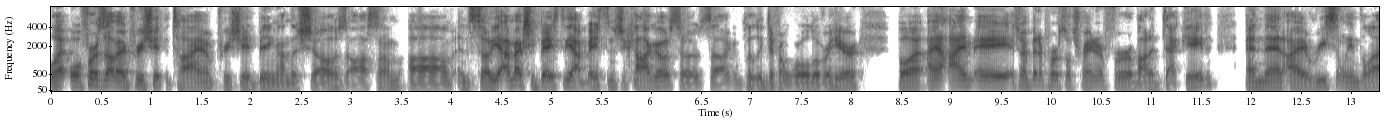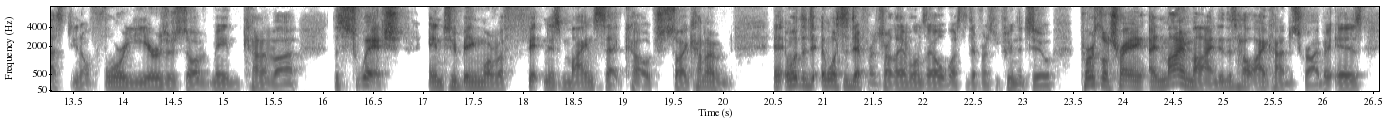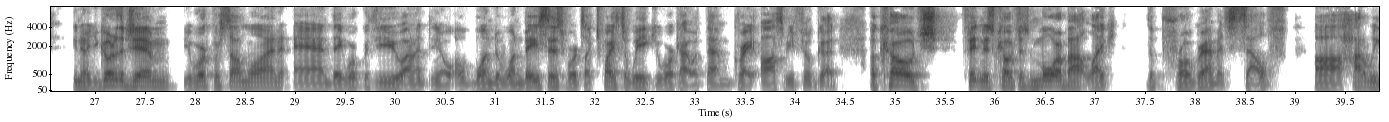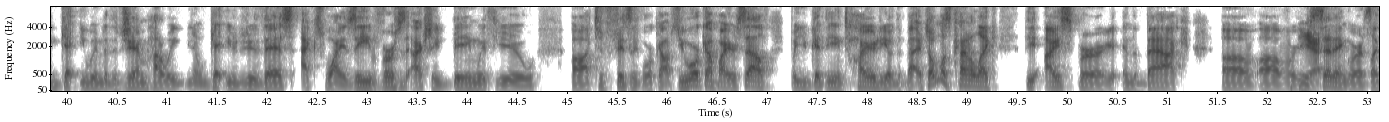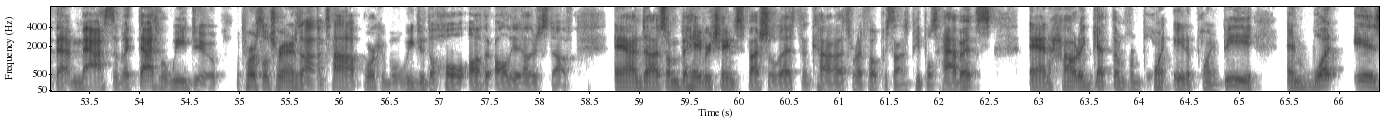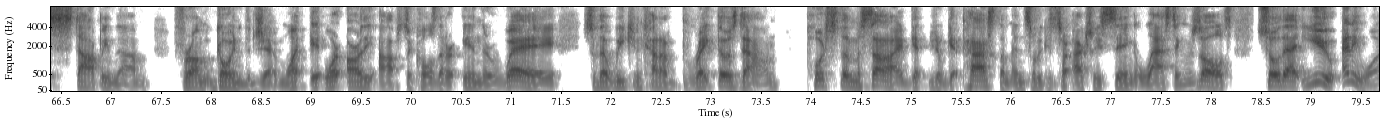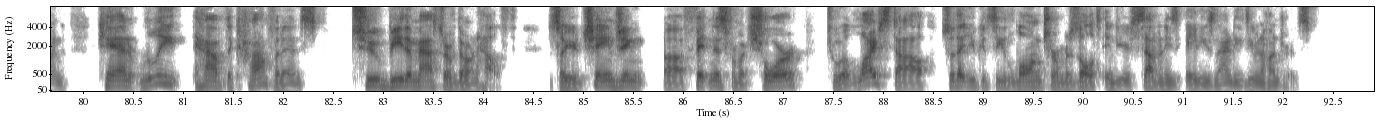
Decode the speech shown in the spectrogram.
Well, first off, I appreciate the time. Appreciate being on the show. It's awesome. Um, and so yeah, I'm actually based, yeah, I'm based in Chicago, so it's a completely different world over here. But I, I'm a so I've been a personal trainer for about a decade, and then I recently, in the last you know four years or so, I've made kind of a the switch into being more of a fitness mindset coach. So I kind of and what the and what's the difference, right? Like everyone's like, oh, what's the difference between the two? Personal training, in my mind, this is how I kind of describe it, is you know, you go to the gym, you work with someone, and they work with you on a you know a one to one basis where it's like twice a week. You work out with them, great, awesome, you feel good. A coach, fitness coach, is more about like the program itself. Uh, how do we get you into the gym? How do we you know get you to do this X Y Z versus actually being with you uh, to physically work out. So you work out by yourself, but you get the entirety of the back. It's almost kind of like the iceberg in the back of uh, where you're yeah. sitting, where it's like that massive, like that's what we do. The personal trainer's on top working, but we do the whole other, all the other stuff. And uh, so I'm a behavior change specialist, and kind of that's what I focus on is people's habits and how to get them from point A to point B, and what is stopping them from going to the gym. What it, what are the obstacles that are in their way, so that we can kind of break those down push them aside, get you know, get past them, and so we can start actually seeing lasting results, so that you, anyone, can really have the confidence to be the master of their own health. So you're changing uh, fitness from a chore to a lifestyle, so that you can see long term results into your 70s, 80s, 90s, even hundreds.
